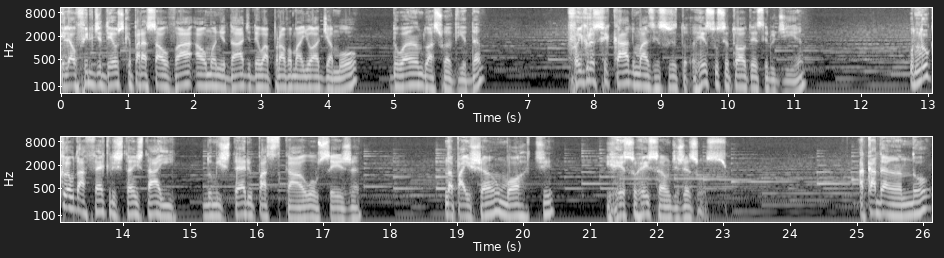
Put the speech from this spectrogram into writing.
Ele é o Filho de Deus que, para salvar a humanidade, deu a prova maior de amor, doando a sua vida. Foi crucificado, mas ressuscitou, ressuscitou ao terceiro dia. O núcleo da fé cristã está aí, no mistério pascal, ou seja, na paixão, morte e ressurreição de Jesus. A cada ano,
